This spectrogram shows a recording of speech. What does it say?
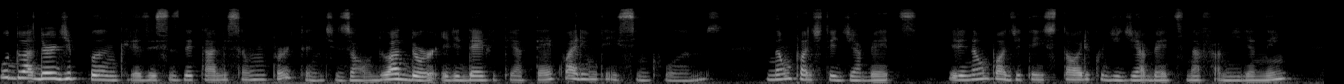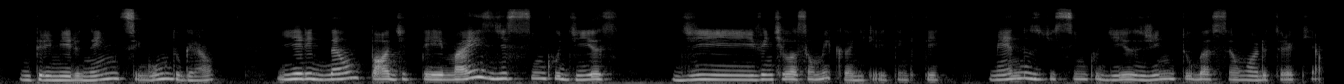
o doador de pâncreas, esses detalhes são importantes. Ó, o doador, ele deve ter até 45 anos, não pode ter diabetes, ele não pode ter histórico de diabetes na família, nem em primeiro nem em segundo grau, e ele não pode ter mais de 5 dias de ventilação mecânica, ele tem que ter menos de 5 dias de intubação orotraqueal.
